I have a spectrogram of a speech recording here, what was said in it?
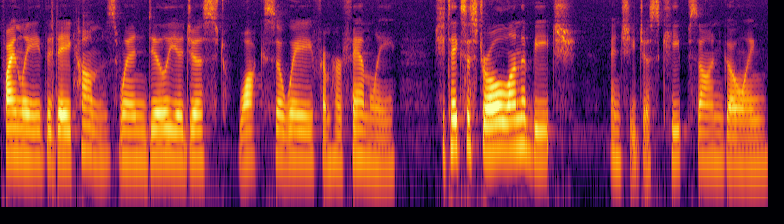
Finally, the day comes when Delia just walks away from her family. She takes a stroll on the beach and she just keeps on going.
